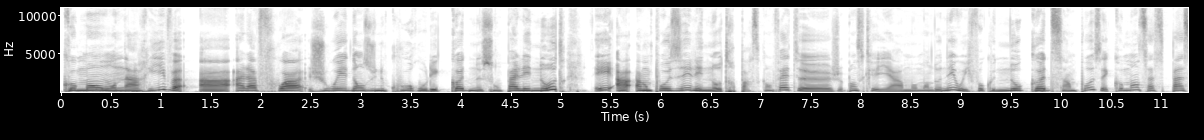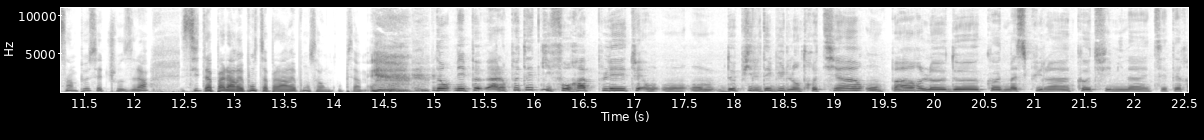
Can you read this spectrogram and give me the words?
Comment on arrive à à la fois jouer dans une cour où les codes ne sont pas les nôtres et à imposer les nôtres? Parce qu'en fait, euh, je pense qu'il y a un moment donné où il faut que nos codes s'imposent. Et comment ça se passe un peu cette chose-là? Si t'as pas la réponse, t'as pas la réponse. Hein, on coupe ça. Mais... non, mais alors peut-être qu'il faut rappeler. depuis le début de l'entretien, on parle de code masculin, code féminin, etc.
